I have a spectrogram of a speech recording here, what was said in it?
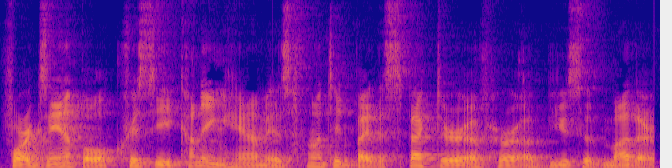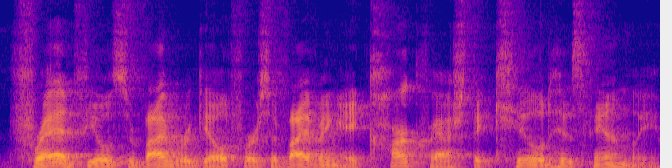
For example, Chrissy Cunningham is haunted by the specter of her abusive mother. Fred feels survivor guilt for surviving a car crash that killed his family.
